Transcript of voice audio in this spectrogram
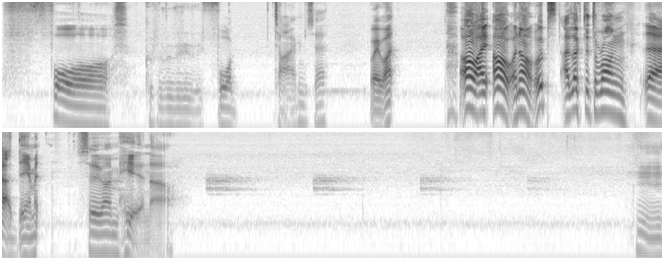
four four times. Uh, wait, what? Oh, I oh no! Oops! I looked at the wrong. Ah, damn it! So I'm here now. Hmm.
